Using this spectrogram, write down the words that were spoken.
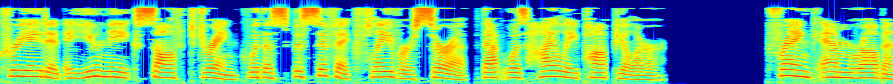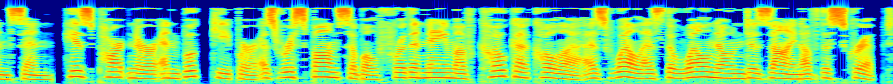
created a unique soft drink with a specific flavor syrup that was highly popular. Frank M. Robinson, his partner and bookkeeper is responsible for the name of Coca-Cola as well as the well-known design of the script.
